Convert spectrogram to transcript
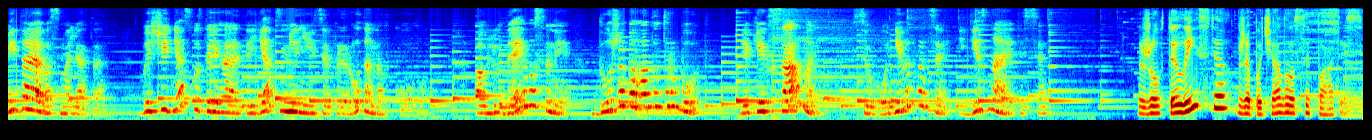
Вітаю вас, малята! Ви щодня спостерігаєте, як змінюється природа навколо. А в людей восени дуже багато турбот, яких саме сьогодні ви про це і дізнаєтеся. Жовте листя вже почало осипатись.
